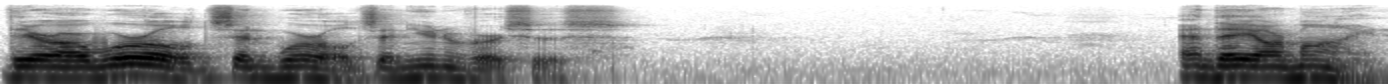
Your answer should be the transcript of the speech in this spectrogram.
there are worlds and worlds and universes, and they are mine.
